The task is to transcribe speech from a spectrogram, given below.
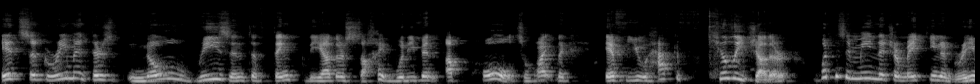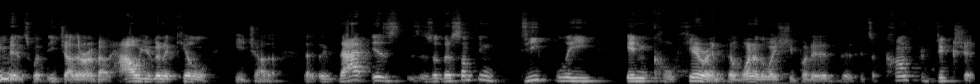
it's agreement there's no reason to think the other side would even uphold. So why like if you have to kill each other what does it mean that you're making agreements with each other about how you're going to kill each other. That, is so there's something deeply incoherent one of the ways she put it it's a contradiction.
